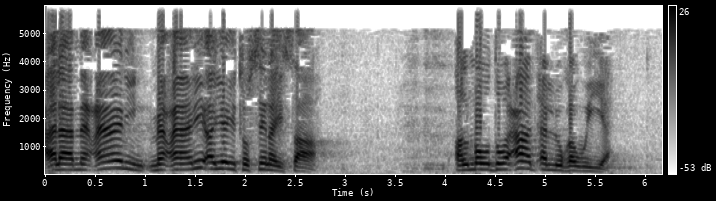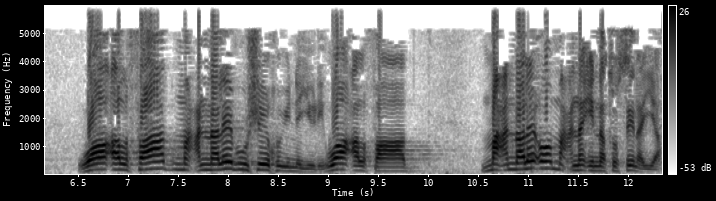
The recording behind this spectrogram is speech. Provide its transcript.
calaa macaanin macaani ayay tusinaysaa. Almawduucaat allugawiya waa alfaad macnale buu sheekhu ina yidhi waa alfaad macnale oo macno ina tusinaya.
